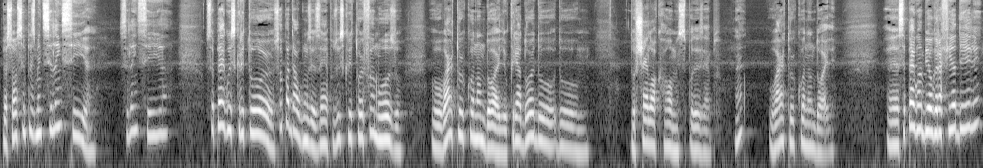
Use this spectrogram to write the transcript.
O pessoal simplesmente silencia, silencia. Você pega o escritor, só para dar alguns exemplos, o escritor famoso, o Arthur Conan Doyle, o criador do, do, do Sherlock Holmes, por exemplo, né? O Arthur Conan Doyle. É, você pega uma biografia dele,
